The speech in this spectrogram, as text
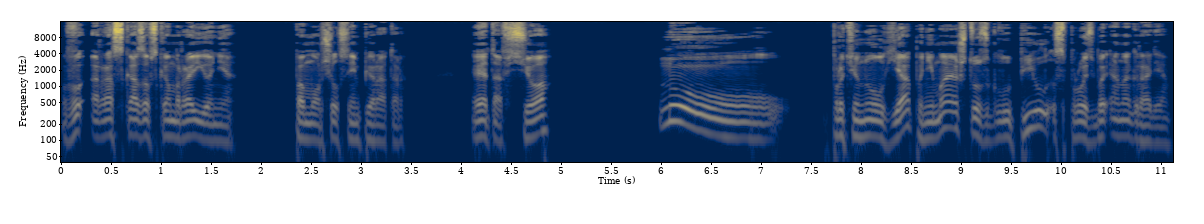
в Рассказовском районе», — поморщился император. «Это все?» «Ну...» — протянул я, понимая, что сглупил с просьбой о награде.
